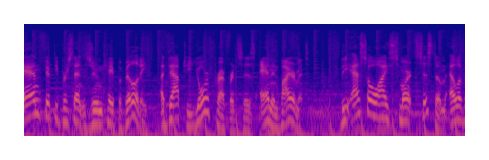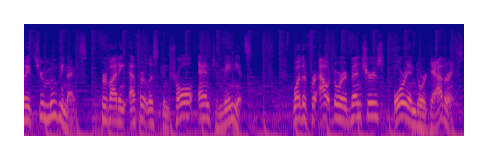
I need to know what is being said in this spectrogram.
and 50% zoom capability adapt to your preferences and environment. The SOI Smart System elevates your movie nights, providing effortless control and convenience. Whether for outdoor adventures or indoor gatherings,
